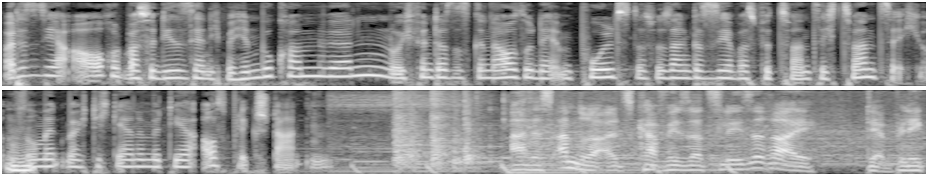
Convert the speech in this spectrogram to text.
aber das ist ja auch, was wir dieses Jahr nicht mehr hinbekommen werden. Nur ich finde, das ist genauso der Impuls, dass wir sagen, das ist ja was für 2020. Und mhm. somit möchte ich gerne mit dir Ausblick starten. Alles andere als Kaffeesatzleserei. Der Blick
